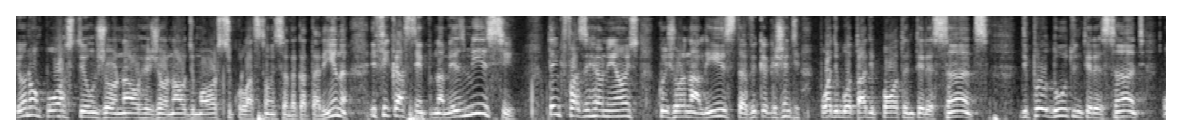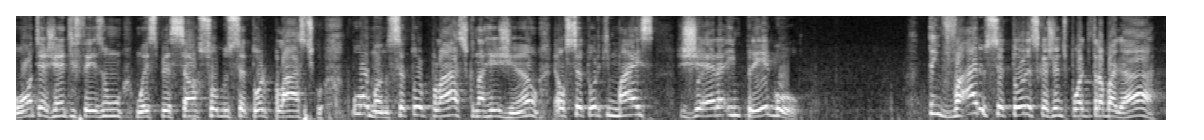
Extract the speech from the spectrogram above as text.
Eu não posso ter um jornal regional de maior circulação em Santa Catarina e ficar sempre na mesmice. Tem que fazer reuniões com jornalista, ver o que a gente pode botar de pauta interessante interessantes, de produto interessante. Ontem a gente fez um, um especial sobre o setor plástico. Pô, mano, o setor plástico na região é o setor que mais gera emprego. Tem vários setores que a gente pode trabalhar.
